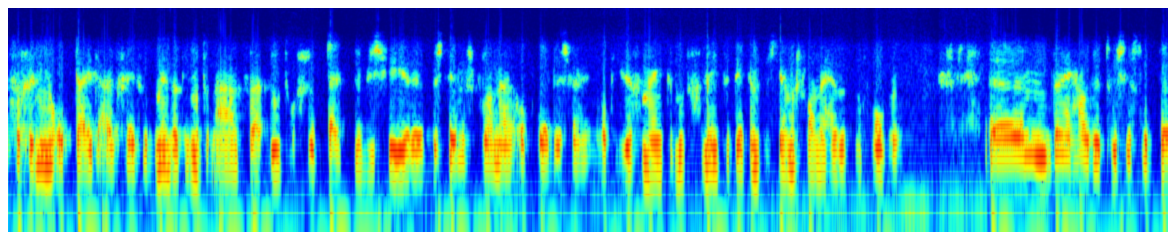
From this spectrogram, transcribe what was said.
vergunningen op tijd uitgeeft. Op het moment dat iemand een aanvraag doet, of ze op tijd publiceren, bestemmingsplannen op orde zijn. Want iedere gemeente moet gemeentedekkende bestemmingsplannen hebben bijvoorbeeld. Ehm, wij houden toezicht op eh,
